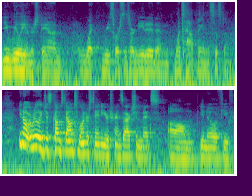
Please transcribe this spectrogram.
you really understand what resources are needed and what's happening in the system? You know, it really just comes down to understanding your transaction mix. Um, you know, if you've,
